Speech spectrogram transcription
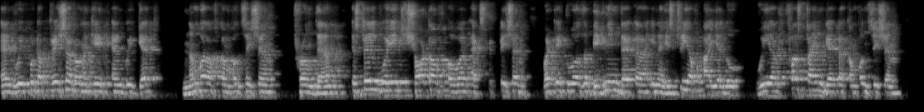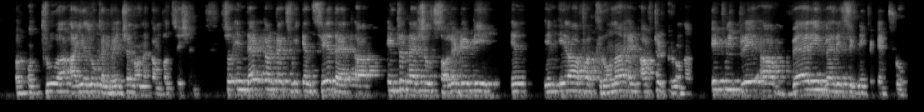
and we put a pressure on a KiK and we get number of compensation from them. Still way short of our expectation, but it was a beginning that uh, in a history of ILO, we are first time get a compensation uh, uh, through a ILO convention on a compensation. So in that context, we can say that uh, international solidarity in, in era of a corona and after corona, it will play a very, very significant role.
